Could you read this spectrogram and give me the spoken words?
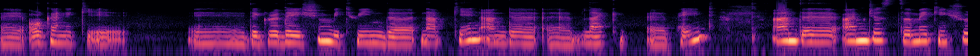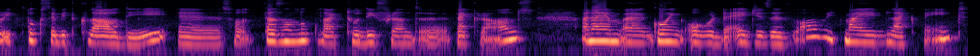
uh, organic uh, degradation between the napkin and the black paint. And I'm just making sure it looks a bit cloudy so it doesn't look like two different backgrounds. And I am going over the edges as well with my black paint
